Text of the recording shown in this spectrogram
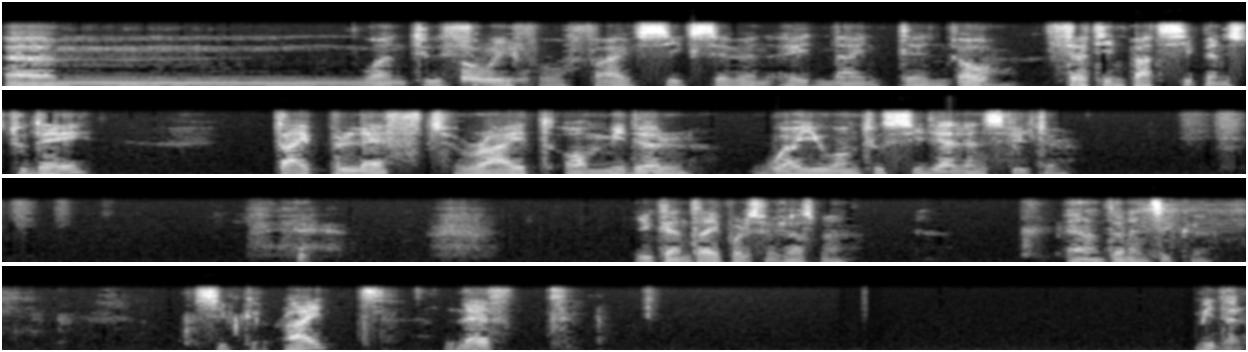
Um, 1, 2, 3, 4, 5, 6, 7, 8, 9, 10. Oh, 13 participants today. Type left, right, or middle where you want to see the advanced filter. you can type also, Jasmin. And Anton and Sipke. Sipke. Right, left, middle.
